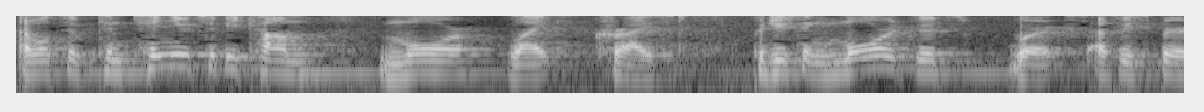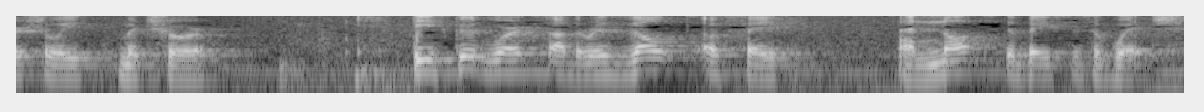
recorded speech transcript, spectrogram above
and will to continue to become more like Christ, producing more good works as we spiritually mature. These good works are the result of faith and not the basis of which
